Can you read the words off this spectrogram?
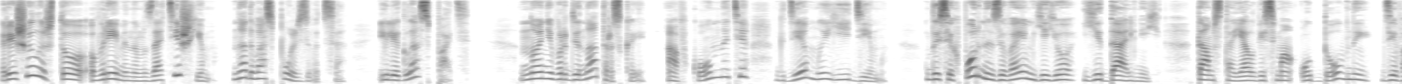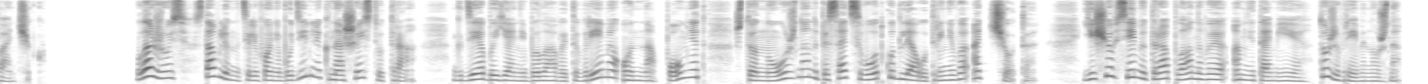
Решила, что временным затишьем надо воспользоваться, и легла спать. Но не в ординаторской, а в комнате, где мы едим. До сих пор называем ее «едальней». Там стоял весьма удобный диванчик. Ложусь, ставлю на телефоне будильник на 6 утра. Где бы я ни была в это время, он напомнит, что нужно написать сводку для утреннего отчета. Еще в 7 утра плановая амнитомия, тоже время нужно.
